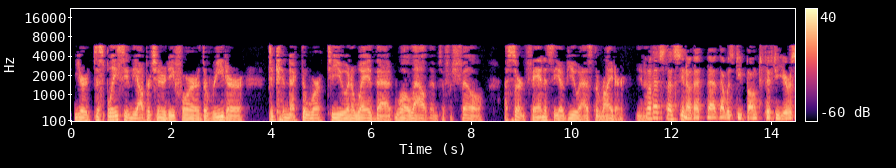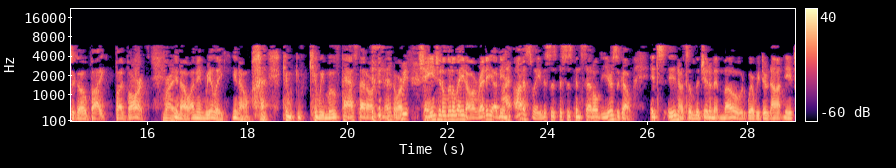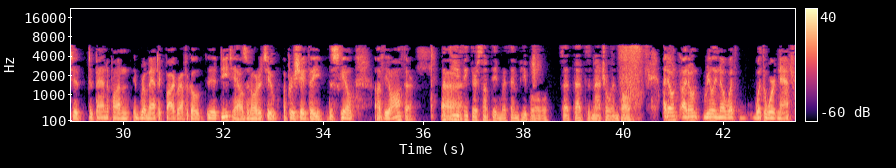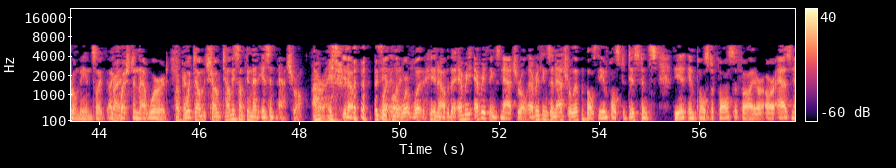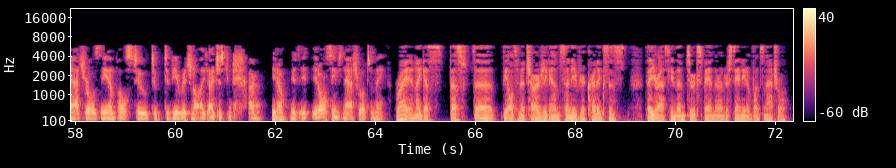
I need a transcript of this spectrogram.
you're displacing the opportunity for the reader to connect the work to you in a way that will allow them to fulfill a certain fantasy of you as the writer. You know? Well, that's that's you know that that that was debunked 50 years ago by by Barthes. Right. You know, I mean, really, you know, can can we move past that argument or change it a little later already? I mean, I, honestly, this is this has been settled years ago. It's you know, it's a legitimate mode where we do not need to depend upon romantic biographical uh, details in order to appreciate the the skill of the author. But uh, do you uh, think there's something within people that that's a natural impulse? I don't I don't really know what what the word natural means. Like I right. question that word. Okay. What tell me show, tell me something that isn't natural. All right. You know what in the word what you know the, every everything's natural. Everything's a natural impulse. The impulse to distance, the impulse to falsify are, are as natural as the impulse to to to be original. I, I just I you know it, it it all seems natural to me. Right, and I guess that's the the ultimate charge against any of your critics is that you're asking them to expand their understanding of what's natural.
